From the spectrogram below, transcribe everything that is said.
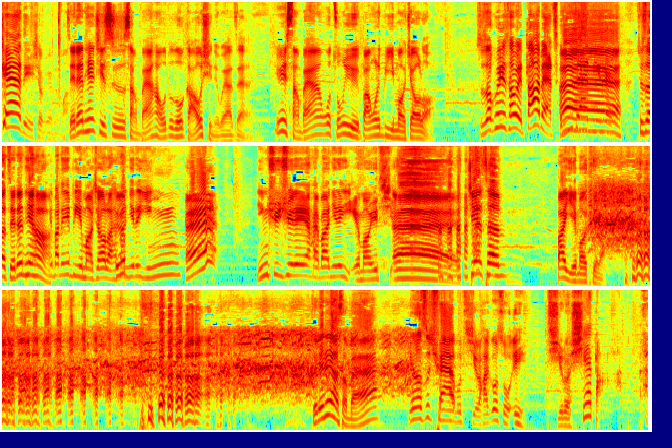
感的，晓得吗？这两天其实上班哈，我都多高兴的，为啥子？因为上班我终于把我的鼻毛剪了，至少可以稍微打扮称赞点。就是这两天哈，你把你的鼻毛剪了，还把你的阴哎阴曲曲的，还把你的腋毛也剃了，哎，简称。把腋毛剃了，这两天要上班，杨老师全部剃了，他跟我说，哎，剃了显大。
